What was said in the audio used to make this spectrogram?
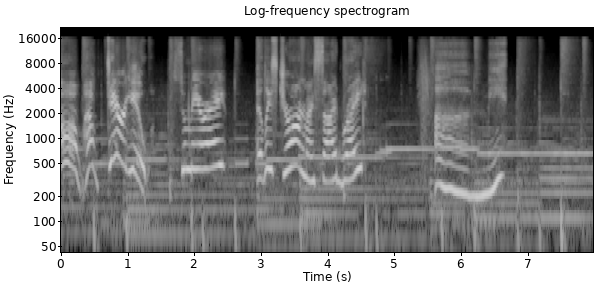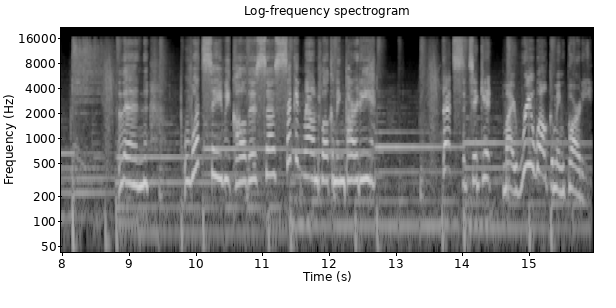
Oh, how dare you! Sumire, at least you're on my side, right? Uh, me? Then, what say we call this a second round welcoming party? That's the ticket, my re-welcoming party.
